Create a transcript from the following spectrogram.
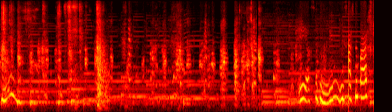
হুম। এই আজকে তো ডিম দিস আসতে পারছ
